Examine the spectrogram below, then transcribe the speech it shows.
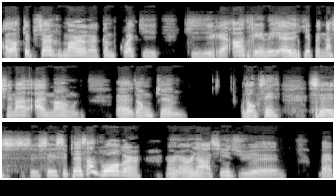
alors que plusieurs rumeurs comme quoi qui, qui irait entraîner l'équipe nationale allemande. donc, donc c'est c'est plaisant de voir un, un, un ancien du ben,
